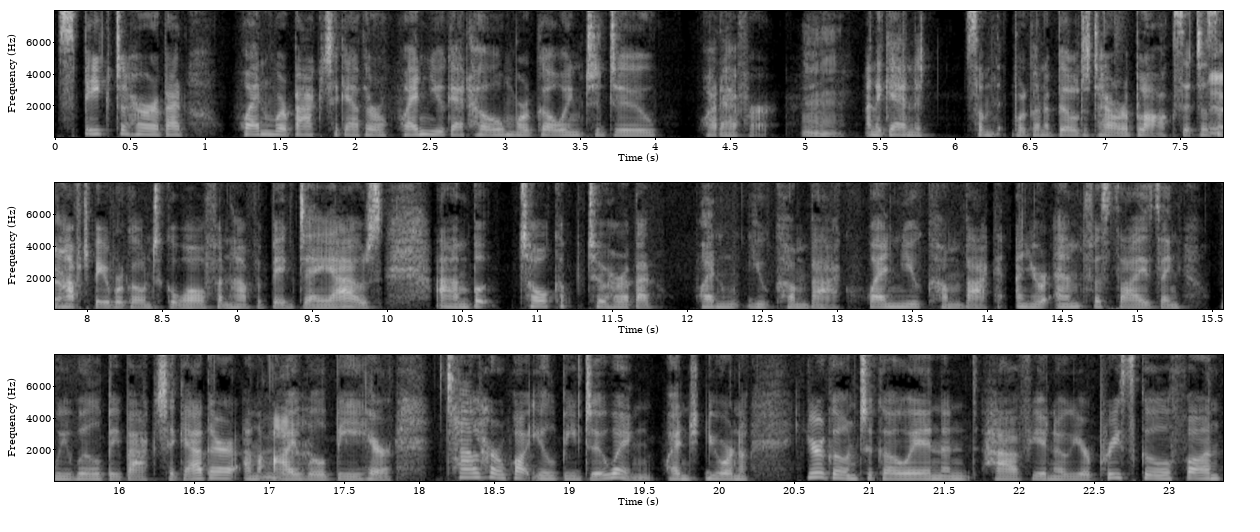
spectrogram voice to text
Speak to her about when we're back together, when you get home, we're going to do whatever. Mm. And again, it something we're going to build a tower of blocks. It doesn't yeah. have to be we're going to go off and have a big day out. Um, but talk up to her about when you come back, when you come back, and you're emphasizing we will be back together and yeah. I will be here. Tell her what you'll be doing when you're not you're going to go in and have, you know, your preschool fun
